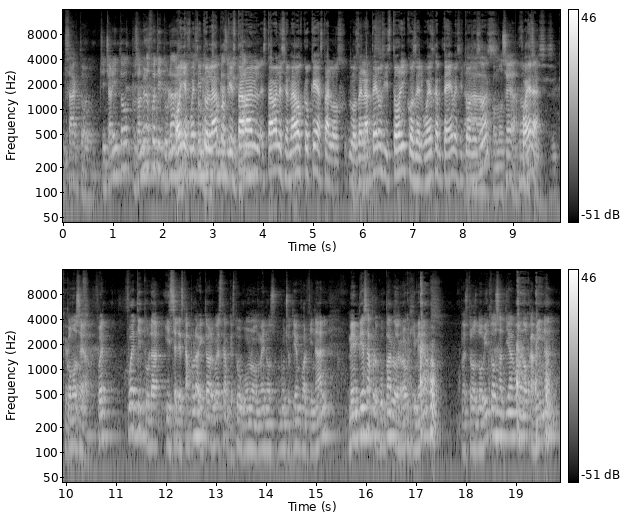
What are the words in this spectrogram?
Exacto. Chicharito, pues al menos fue titular. Oye, ¿eh? fue titular porque estaban, estaban lesionados, creo que hasta los, los delanteros históricos del West Ham Tevez y todos Ah, esos. Como sea. No, fuera. sí, sí, sí, qué Como sea, fue, fue titular y se le escapó la victoria al West Ham, que estuvo con uno menos mucho tiempo al final. Me empieza a preocupar lo de Raúl Jiménez. Nuestros lobitos Santiago no caminan.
